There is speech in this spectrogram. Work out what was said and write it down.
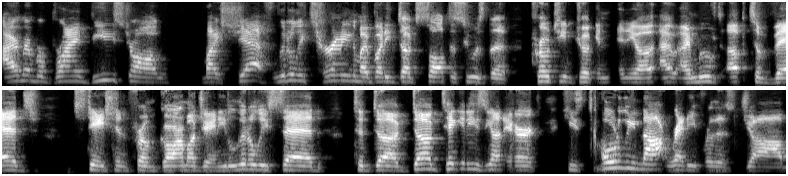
I remember Brian Bistrong, my chef, literally turning to my buddy Doug Saltis, who was the protein cook. And, and you know, I, I, moved up to veg station from Garde Manger. And he literally said to Doug, Doug, take it easy on Eric. He's totally not ready for this job,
